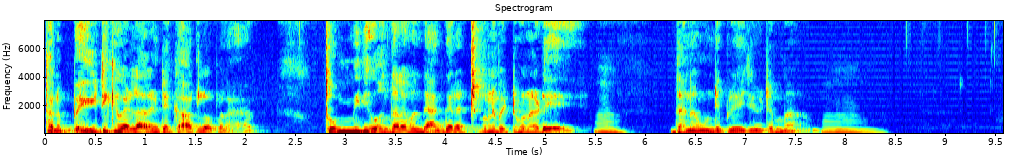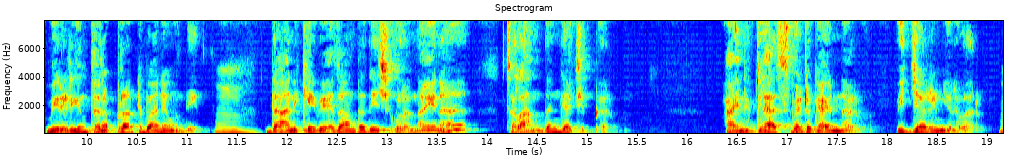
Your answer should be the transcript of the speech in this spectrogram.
తను బయటికి వెళ్ళాలంటే కారు లోపల తొమ్మిది వందల మంది అంగరక్షకులను పెట్టుకున్నాడే. ధనం ఉండి ప్రయోజనం ఏంటమ్మా మీరు అడిగిన ధనప్రాప్తి బాగానే ఉంది. దానికే వేదాంత దేశకులన్న ఆయన చాలా అందంగా చెప్పారు. ఆయన క్లాస్మేట్ ఒక ఆయన ఉన్నారు విద్యారణ్యుల వారు.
